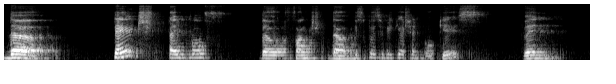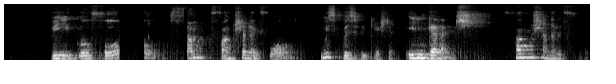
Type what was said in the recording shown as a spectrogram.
The third type of the function, the specification occurs when we go for some functional form misspecification, incorrect functional form.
